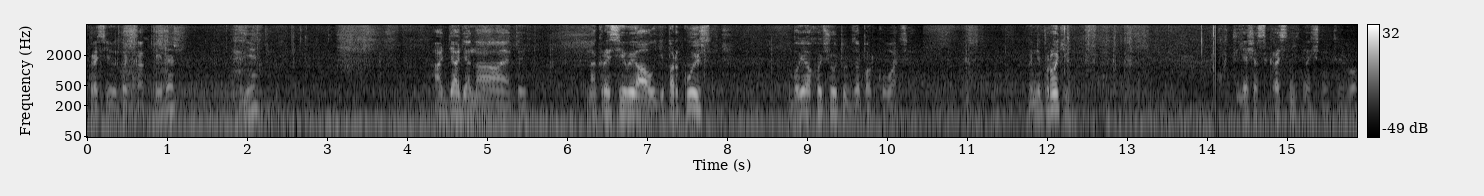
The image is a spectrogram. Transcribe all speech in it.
в красивих очках, ти йдеш? Ні? А дядя на, этой, на красивий Ауді паркуєшся? Бо я хочу тут запаркуватися. Ви не проти? Ух ти, я зараз красніть почну. Ти, во-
